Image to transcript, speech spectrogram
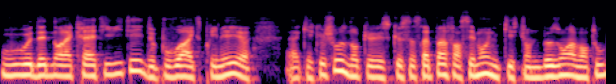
ou d'être dans la créativité, de pouvoir exprimer quelque chose. Donc, est-ce que ça serait pas forcément une question de besoin avant tout?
